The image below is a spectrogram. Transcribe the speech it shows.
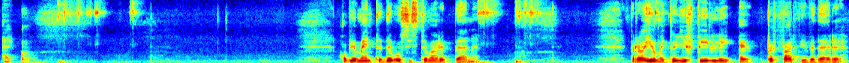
Ecco. Ovviamente devo sistemare bene. Però io metto gli spilli e per farvi vedere.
